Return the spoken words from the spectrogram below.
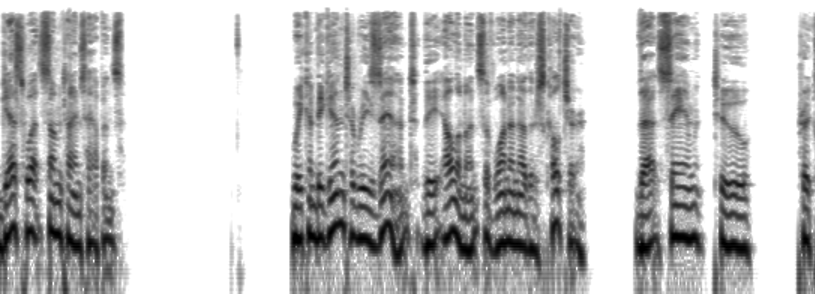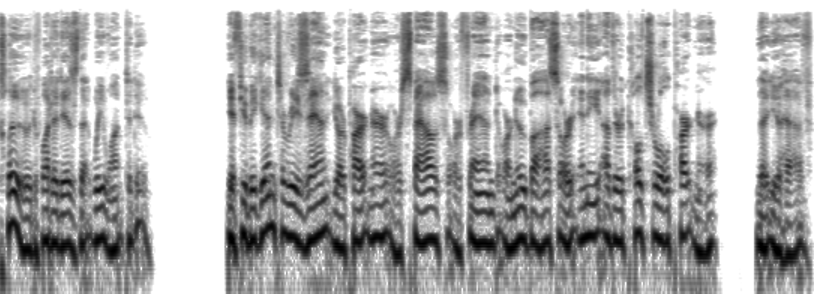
guess what sometimes happens? we can begin to resent the elements of one another's culture that seem to preclude what it is that we want to do. If you begin to resent your partner or spouse or friend or new boss or any other cultural partner that you have,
